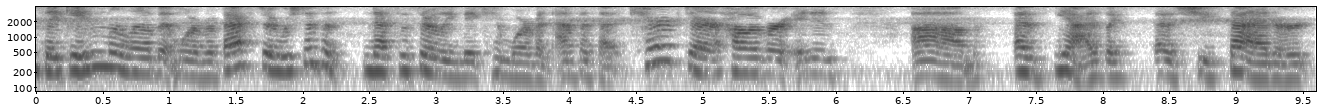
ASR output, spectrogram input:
They gave him a little bit more of a backstory, which doesn't necessarily make him more of an empathetic character. However, it is, um, as yeah, as I, as she said, or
